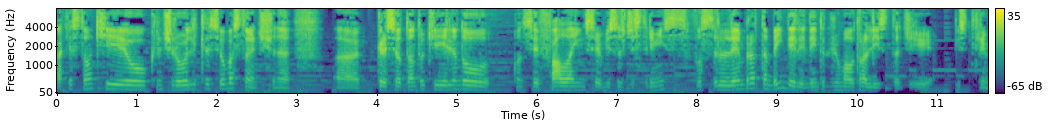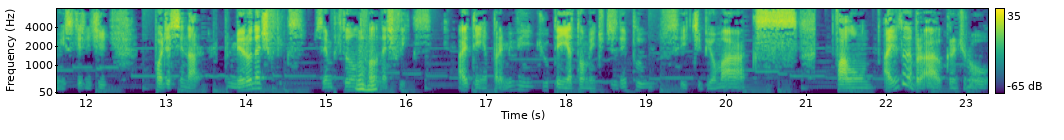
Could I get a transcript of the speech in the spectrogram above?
a questão é que o Crunchyroll ele cresceu bastante, né? Uh, cresceu tanto que ele andou. Quando você fala em serviços de streaming, você lembra também dele dentro de uma outra lista de streamings que a gente pode assinar. Primeiro o Netflix. Sempre todo mundo uhum. fala Netflix. Aí tem a Prime Video, tem atualmente o Disney Plus, HBO Max. Falam. Aí você lembra, ah, o Crunchyroll.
